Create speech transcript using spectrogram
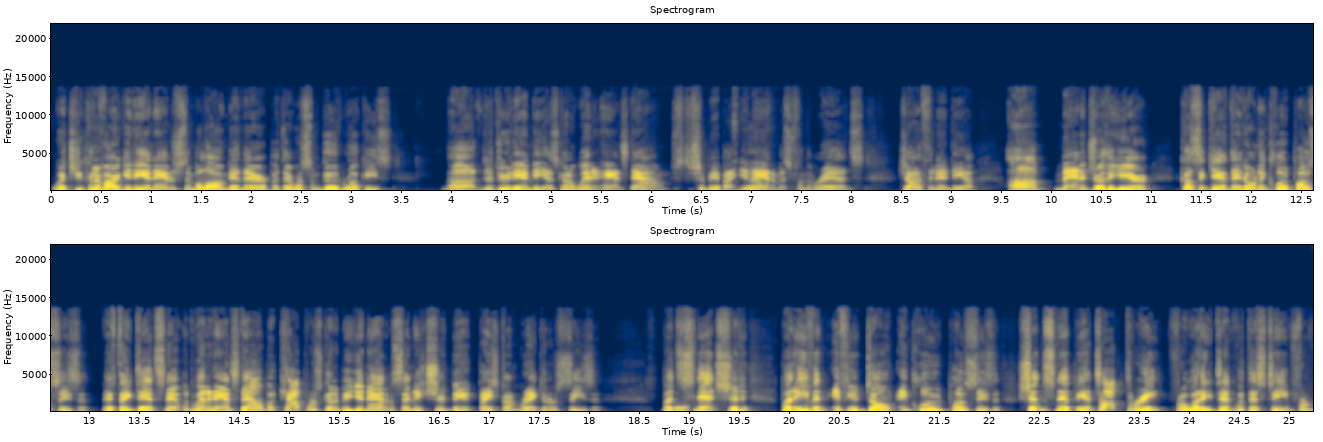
which you could have argued Ian Anderson belonged in there, but there were some good rookies. Uh, the dude India is going to win it hands down. Should be about unanimous yeah. from the Reds, Jonathan India. Um, manager of the year, because again, they don't include postseason. If they did, Snit would win it hands down, but Kapler's going to be unanimous, and it should be based on regular season. But yeah. Snit should, but even if you don't include postseason, shouldn't Snit be a top three for what he did with this team? For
